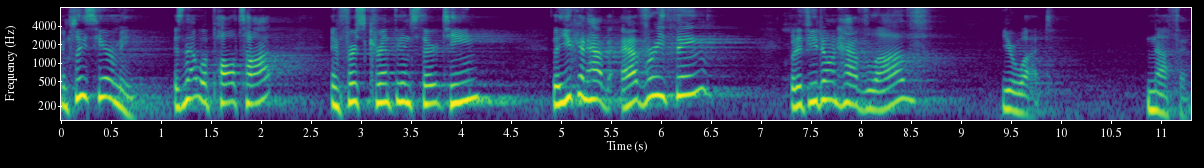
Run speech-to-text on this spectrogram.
And please hear me. Isn't that what Paul taught in 1 Corinthians 13? That you can have everything, but if you don't have love, you're what? Nothing.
